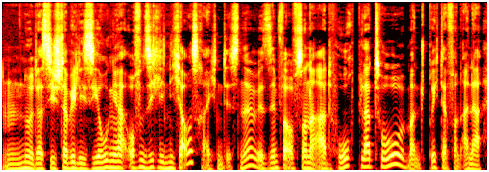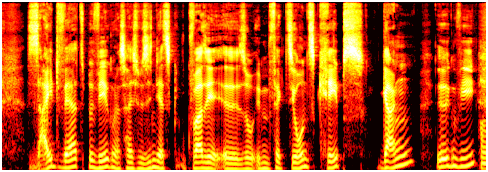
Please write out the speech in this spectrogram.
Nur, dass die Stabilisierung ja offensichtlich nicht ausreichend ist. Ne? Wir sind wir auf so einer Art Hochplateau. Man spricht ja von einer Seitwärtsbewegung. Das heißt, wir sind jetzt quasi äh, so Infektionskrebs Gang irgendwie. Hm.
